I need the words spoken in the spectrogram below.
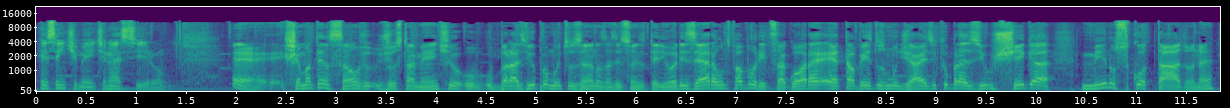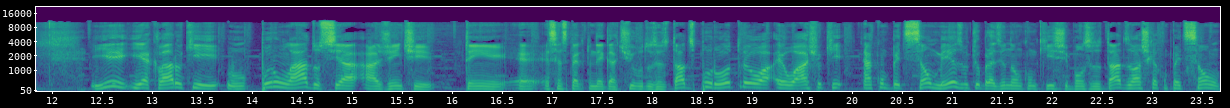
recentemente, né, Ciro? É, chama atenção justamente o, o, Brasil por muitos anos nas edições anteriores era um dos favoritos. Agora é talvez dos mundiais e que o Brasil chega menos cotado, né? E, e é claro que o, por um lado se a, a gente tem é, esse aspecto negativo dos resultados. Por outro, eu, eu acho que a competição, mesmo que o Brasil não conquiste bons resultados, eu acho que a competição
